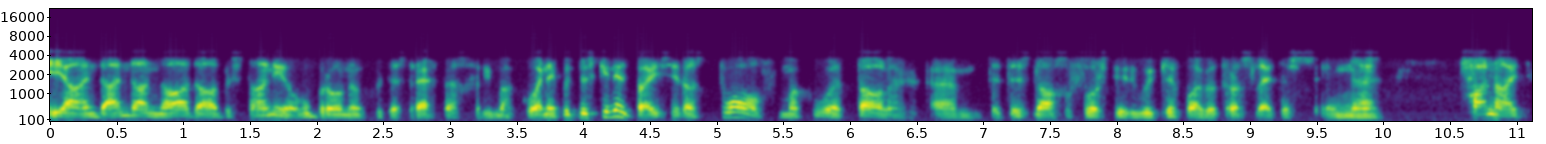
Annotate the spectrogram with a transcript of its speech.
Ja, en dan dan na daar bestaan nie hulpbronne goeders regtig vir die Makua. En ek moet miskien net bysê daar's 12 Makua tale. Ehm um, dit is nagevors deur die Wycliffe Bible Translators en uh vanuit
